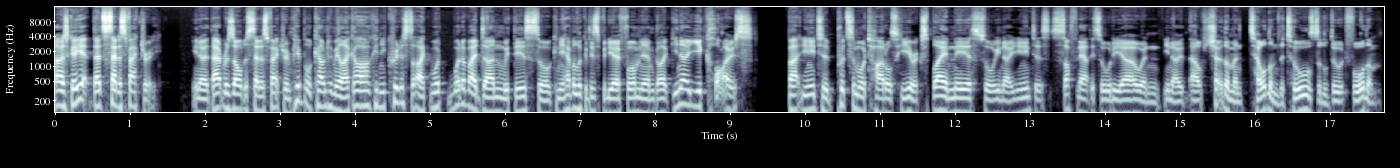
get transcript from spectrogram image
I just go, yeah, that's satisfactory. You know, that result is satisfactory. And people come to me like, oh, can you criticize like what what have I done with this? Or can you have a look at this video for me? And I'm like, you know, you're close but you need to put some more titles here, explain this, or you know, you need to soften out this audio, and you know, I'll show them and tell them the tools that'll do it for them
